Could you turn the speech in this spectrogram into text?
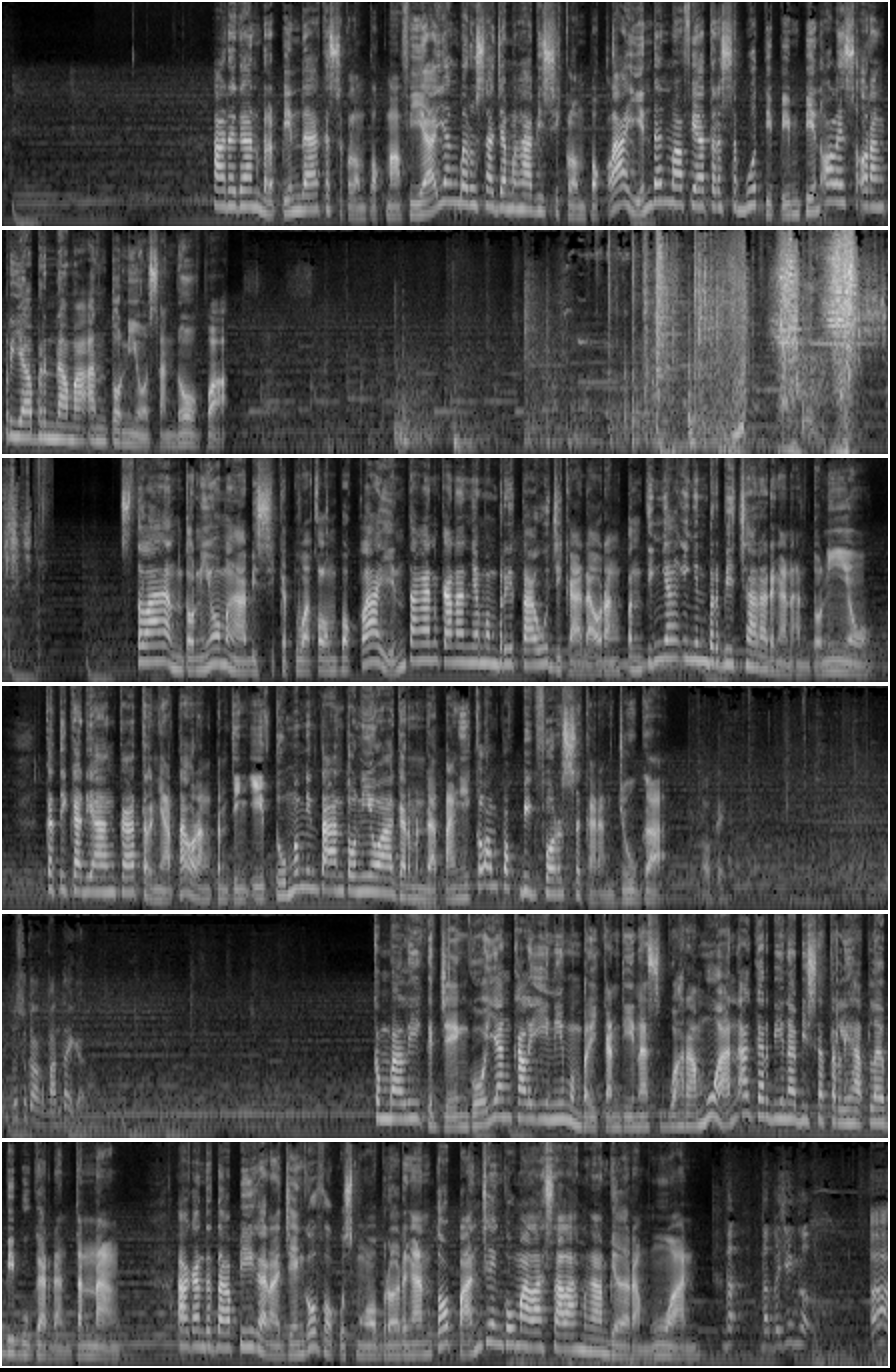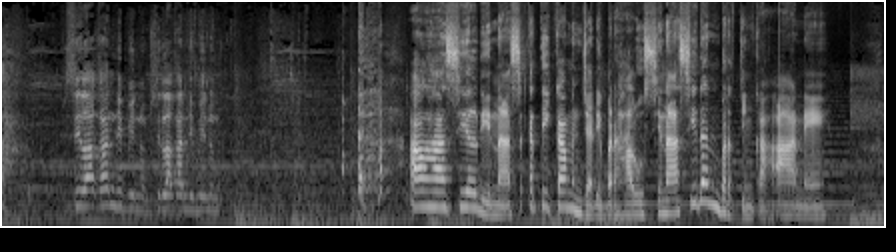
Adegan berpindah ke sekelompok mafia yang baru saja menghabisi kelompok lain dan mafia tersebut dipimpin oleh seorang pria bernama Antonio Sandova. Setelah Antonio menghabisi ketua kelompok lain, tangan kanannya memberitahu jika ada orang penting yang ingin berbicara dengan Antonio. Ketika diangkat, ternyata orang penting itu meminta Antonio agar mendatangi kelompok Big Four sekarang juga. Oke. Lu suka ke pantai gak? Kembali ke Jenggo yang kali ini memberikan Dina sebuah ramuan agar Dina bisa terlihat lebih bugar dan tenang. Akan tetapi karena Jenggo fokus mengobrol dengan Topan, Jenggo malah salah mengambil ramuan. Ba Bapak Jenggo, Ah, silakan diminum, silakan diminum. Alhasil Dina seketika menjadi berhalusinasi dan bertingkah aneh.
